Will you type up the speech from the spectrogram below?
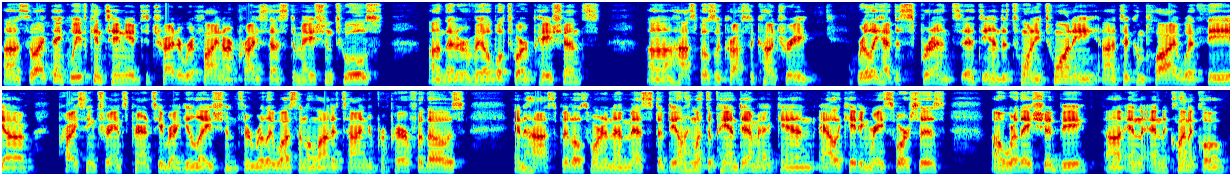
Uh, so I think we've continued to try to refine our price estimation tools uh, that are available to our patients. Uh, hospitals across the country really had to sprint at the end of 2020 uh, to comply with the uh, pricing transparency regulations. There really wasn't a lot of time to prepare for those, and hospitals were in the midst of dealing with the pandemic and allocating resources uh, where they should be uh, in, in the clinical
